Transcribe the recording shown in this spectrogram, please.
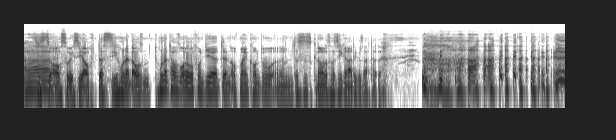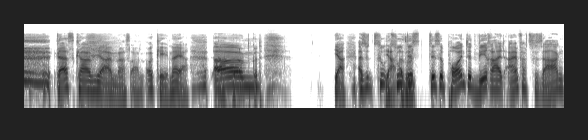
Siehst du auch so. Ich sehe auch, dass die 100.000 100 Euro von dir denn auf mein Konto, ähm, das ist genau das, was ich gerade gesagt hatte. das kam hier anders an. Okay, naja. Ach, ähm, gut. Ja, also zu, ja, zu also dis disappointed wäre halt einfach zu sagen,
